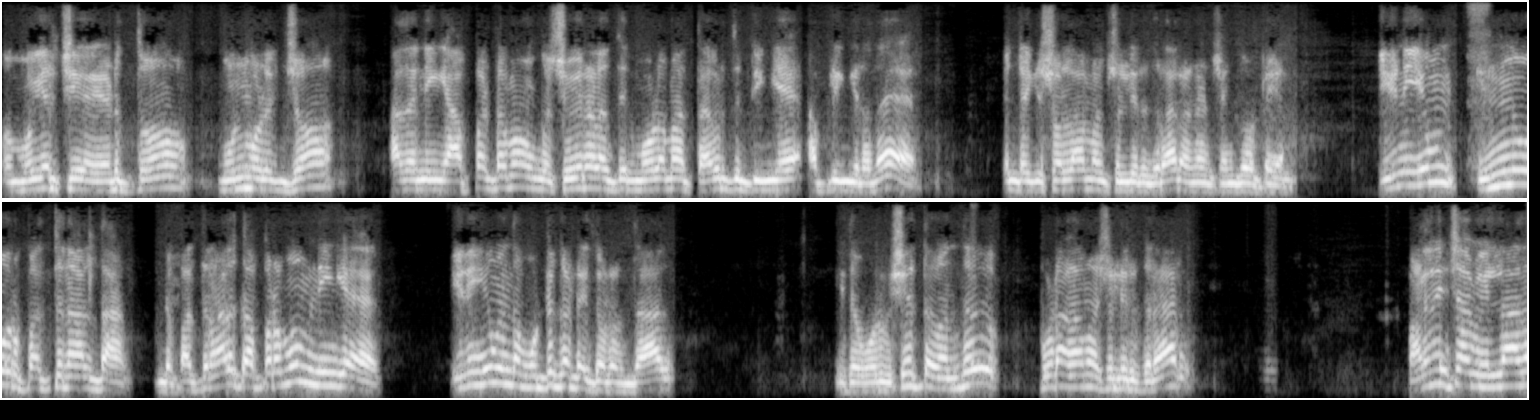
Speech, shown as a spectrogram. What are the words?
முயற்சியை எடுத்தோம் முன்மொழிஞ்சோம். அதை நீங்க அப்பட்டமா உங்க சுயநலத்தின் மூலமா தவிர்த்துட்டீங்க அப்படிங்கிறத இன்றைக்கு சொல்லாமல் சொல்லியிருக்கிறார் அண்ணன் செங்கோட்டையன். இனியும் இன்னும் ஒரு பத்து நாள் தான். இந்த பத்து நாளுக்கு அப்புறமும் நீங்க இனியும் இந்த முட்டுக்கட்டை தொடர்ந்தால் இத ஒரு விஷயத்த வந்து ஊடகமா சொல்லியிருக்கிறார். பழனிசாமி இல்லாத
